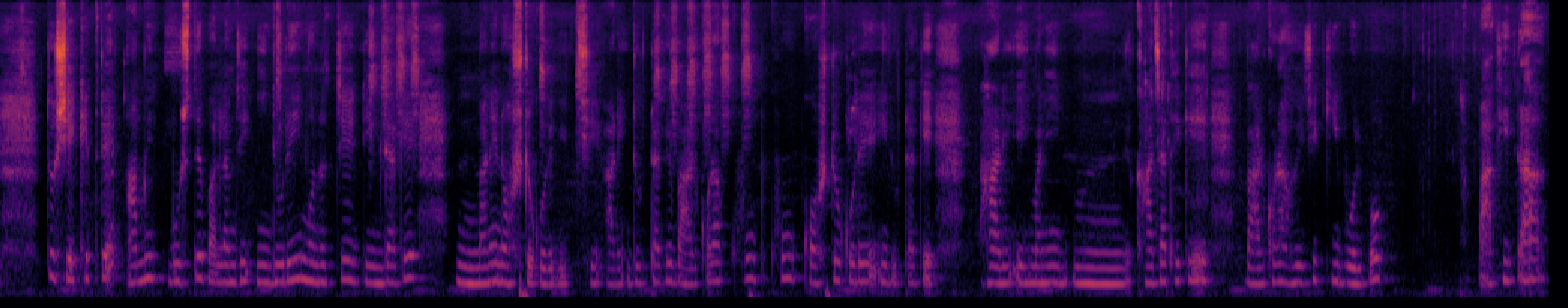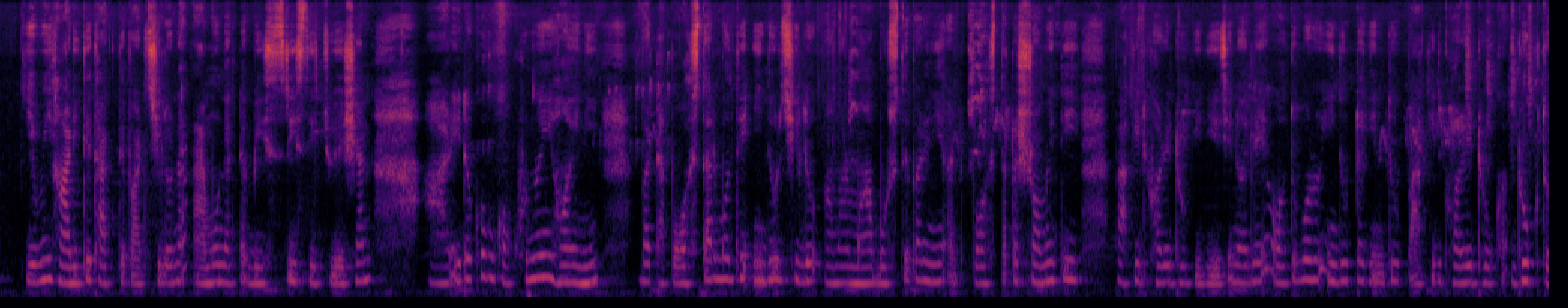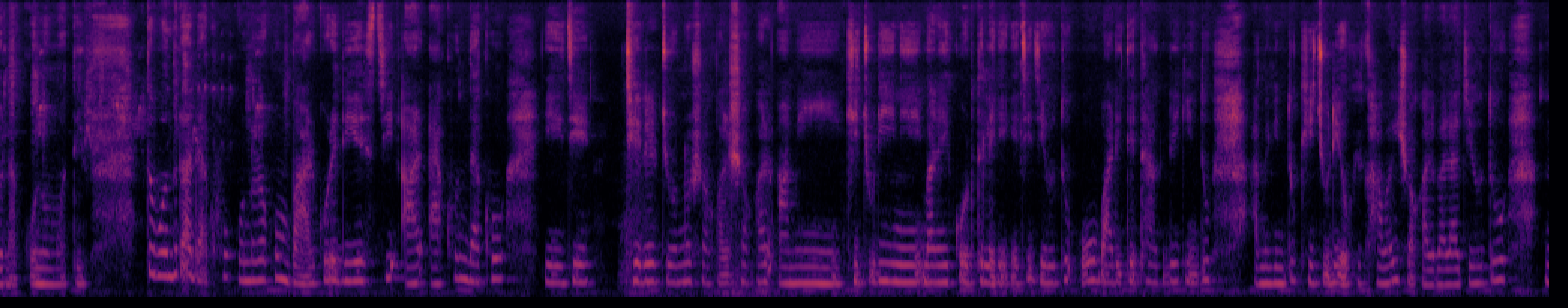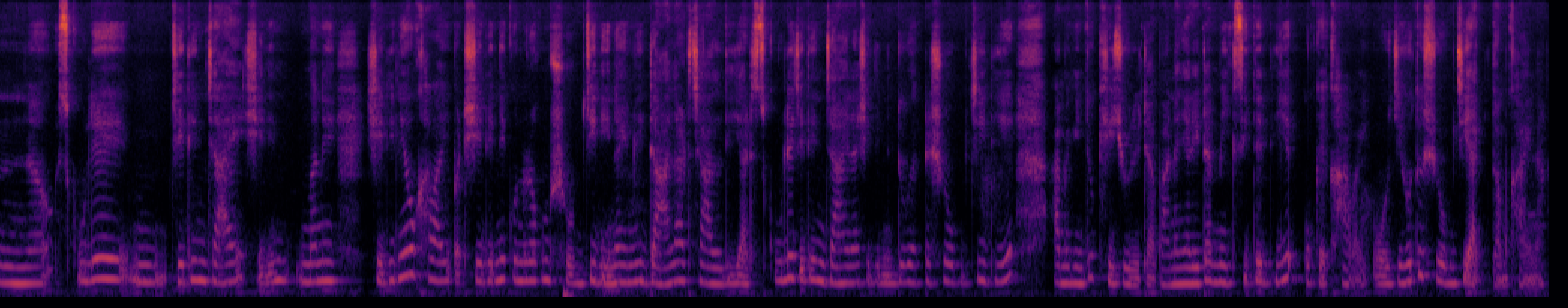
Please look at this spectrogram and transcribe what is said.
তো সেক্ষেত্রে আমি বুঝতে পারলাম যে ইঁদুরেই মনে হচ্ছে ডিমটাকে মানে নষ্ট করে দিচ্ছে। আর ইঁদুরটাকে বার করা খুব খুব কষ্ট করে ইঁদুরটাকে হাঁড়ি, এই মানে খাঁচা থেকে বার করা হয়েছে, কি বলব? পাখিটা কেউই হাঁড়িতে থাকতে পারছিল না, এমন একটা বিশ্রী সিচুয়েশান আর এরকম কখনোই হয়নি বাট বস্তার মধ্যে ইঁদুর ছিল, আমার মা বুঝতে পারেনি। আর বস্তাটা সমেতই পাখির ঘরে ঢুকিয়ে দিয়েছে, নইলে অত বড় ইঁদুরটা কিন্তু পাখির ঘরে ঢোকা, ঢুকতো না কোনো মতেই। তো বন্ধুরা, দেখো কোনো রকম বার করে দিয়ে এসেছি। আর এখন দেখো, এই যে ছেলের জন্য সকাল সকাল আমি খিচুড়ি নিয়ে মানে করতে লেগে গেছি। যেহেতু ও বাড়িতে থাকলে কিন্তু আমি কিন্তু খিচুড়ি ওকে খাওয়াই সকালবেলা। যেহেতু স্কুলে যেদিন যায় সেদিন মানে সেদিনেও খাওয়াই বাট সেদিনে কোনো রকম সবজি দিই না। এমনি ডাল আর চাল দিই। আর স্কুলে যেদিন যায় না সেদিন দু একটা সবজি দিয়ে আমি কিন্তু খিচুড়িটা বানাই। আর এটা মিক্সিতে দিয়ে ওকে খাওয়াই। ও যেহেতু সবজি একদম খায় না।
